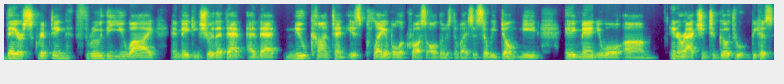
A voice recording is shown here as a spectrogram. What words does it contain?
they are scripting through the UI and making sure that that, uh, that new content is playable across all those devices. So we don't need a manual um, interaction to go through because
